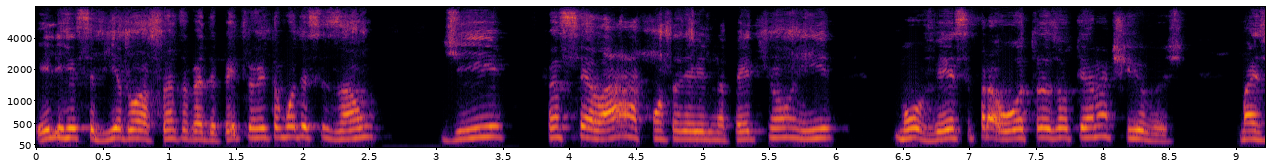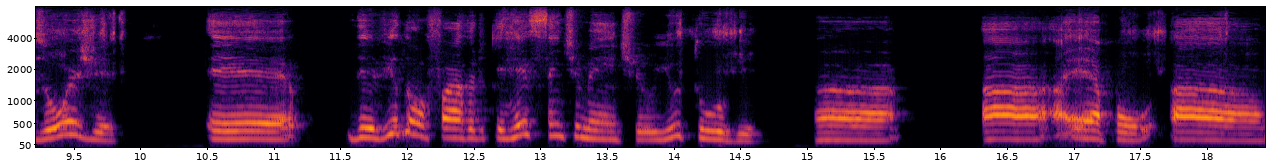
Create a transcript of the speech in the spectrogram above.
ele recebia doações através da Patreon e tomou a decisão de cancelar a conta dele na Patreon e mover-se para outras alternativas. Mas hoje, é, devido ao fato de que recentemente o YouTube, a, a, a Apple a,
